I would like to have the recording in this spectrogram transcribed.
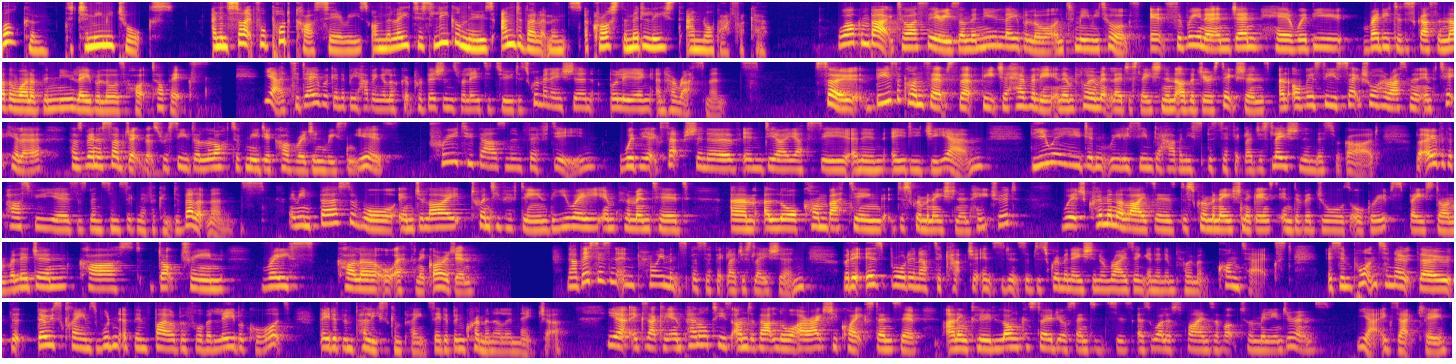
Welcome to Tamimi Talks, an insightful podcast series on the latest legal news and developments across the Middle East and North Africa. Welcome back to our series on the new labour law on Tamimi Talks. It's Sabrina and Jen here with you, ready to discuss another one of the new labour law's hot topics. Yeah, today we're going to be having a look at provisions related to discrimination, bullying, and harassment. So, these are concepts that feature heavily in employment legislation in other jurisdictions, and obviously, sexual harassment in particular has been a subject that's received a lot of media coverage in recent years. Pre 2015, with the exception of in DIFC and in ADGM, the UAE didn't really seem to have any specific legislation in this regard, but over the past few years, there's been some significant developments. I mean, first of all, in July 2015, the UAE implemented um, a law combating discrimination and hatred, which criminalizes discrimination against individuals or groups based on religion, caste, doctrine, race, color, or ethnic origin. Now, this isn't employment specific legislation, but it is broad enough to capture incidents of discrimination arising in an employment context. It's important to note, though, that those claims wouldn't have been filed before the Labour Court, they'd have been police complaints, they'd have been criminal in nature. Yeah, exactly. And penalties under that law are actually quite extensive and include long custodial sentences as well as fines of up to a million dirhams. Yeah, exactly.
